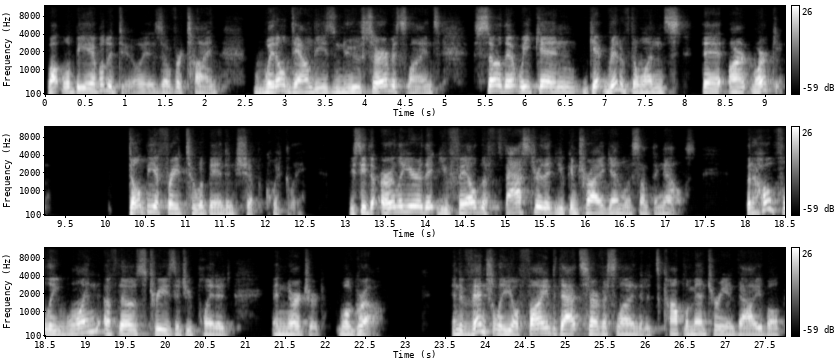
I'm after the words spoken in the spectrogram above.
what we'll be able to do is over time, whittle down these new service lines so that we can get rid of the ones that aren't working. Don't be afraid to abandon ship quickly. You see, the earlier that you fail, the faster that you can try again with something else. But hopefully one of those trees that you planted and nurtured will grow. And eventually you'll find that service line that it's complementary and valuable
